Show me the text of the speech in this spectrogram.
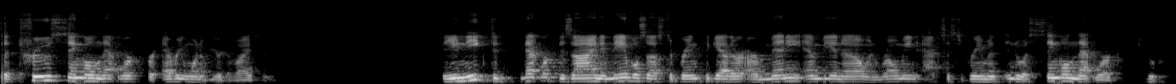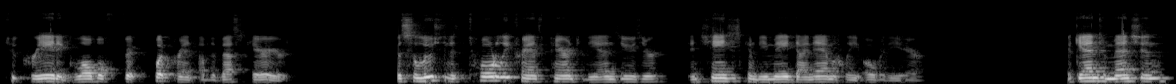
It's a true single network for every one of your devices. The unique de- network design enables us to bring together our many MVNO and roaming access agreements into a single network to, to create a global footprint of the best carriers. The solution is totally transparent to the end user, and changes can be made dynamically over the air. Again, to mention,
